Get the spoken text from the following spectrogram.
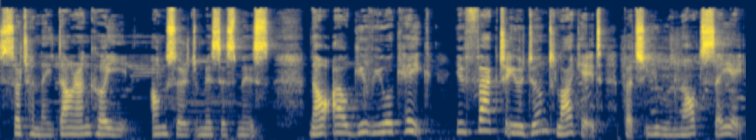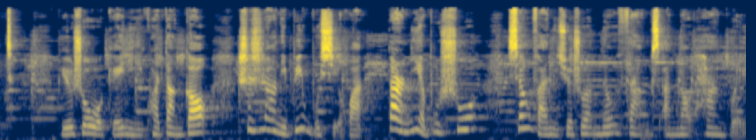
？Certainly，当然可以，answered Mrs. Smith. Now I'll give you a cake. In fact, you don't like it, but you will not say it. 比如说，我给你一块蛋糕，事实上你并不喜欢，但是你也不说，相反，你却说 No thanks, I'm not hungry。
